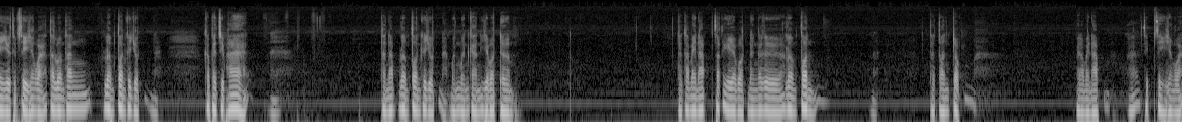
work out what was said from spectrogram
มีอยู่ 14 จังหวะ ถ้ารวมทั้งเริ่มต้นก็หยุดก็เป็น 15ถ้านับเริ่มต้นก็หยุดเหมือนเหมือนกันอิยาบทเดิม แต่ถ้าไม่นับสักอิยาบทหนึ่งก็คือเริ่มต้น แต่ตอนจบ ไม่ต้องไปนับ 14 จังหวะ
